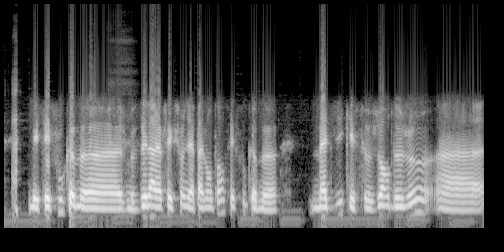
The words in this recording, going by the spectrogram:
mais c'est fou comme euh, je me faisais la réflexion il y a pas longtemps, c'est fou comme euh, Magic et ce genre de jeu euh,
